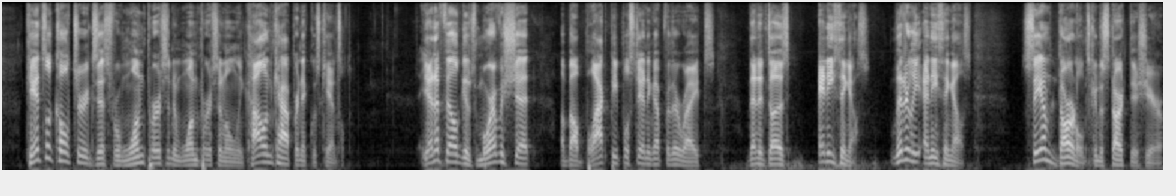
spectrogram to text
cancel culture exists for one person and one person only. Colin Kaepernick was canceled. The NFL gives more of a shit about black people standing up for their rights than it does anything else. Literally anything else. Sam Darnold's going to start this year,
